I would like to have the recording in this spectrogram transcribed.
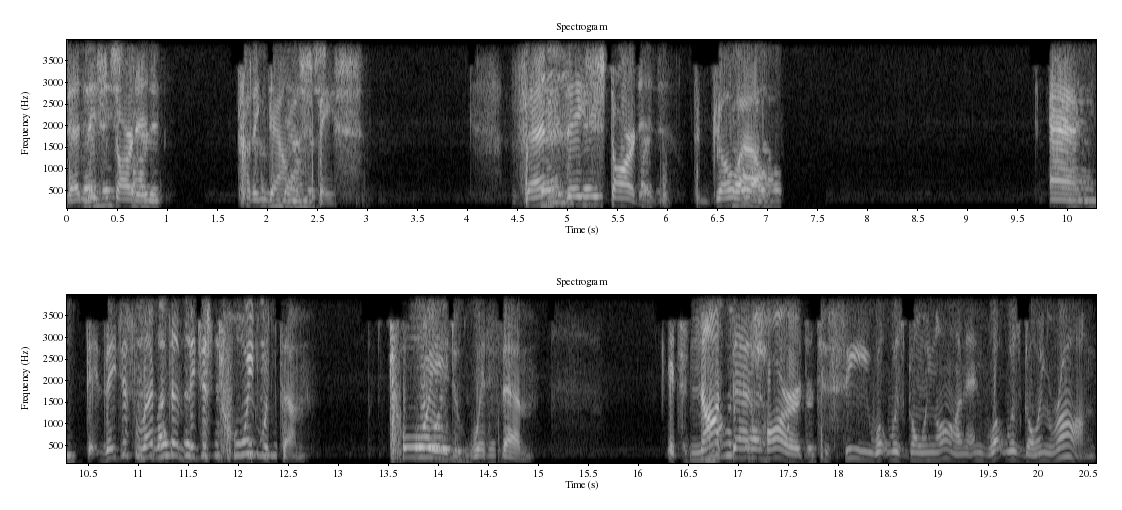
then they started cutting down the space. Then they started to go out and they just let them, they just toyed with them. Toyed with them. It's not that hard to see what was going on and what was going wrong.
